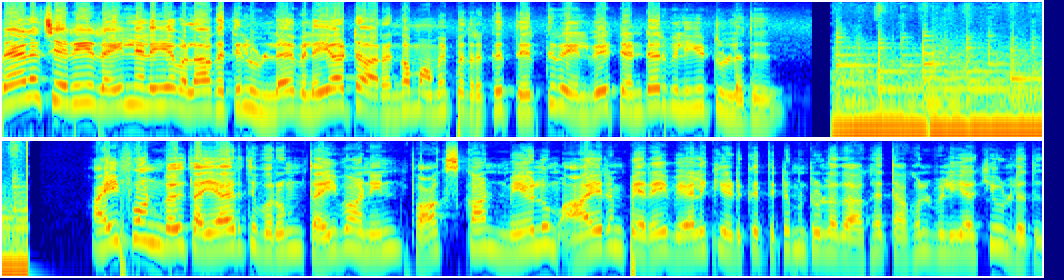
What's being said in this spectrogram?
வேளச்சேரி ரயில் நிலைய வளாகத்தில் உள்ள விளையாட்டு அரங்கம் அமைப்பதற்கு தெற்கு ரயில்வே டெண்டர் வெளியிட்டுள்ளது. ஐபோன்கள் தயாரித்து வரும் தைவானின் பாக்ஸ்கான் மேலும் ஆயிரம் பேரை வேலைக்கு எடுக்க திட்டமிட்டுள்ளதாக தகவல் வெளியாகியுள்ளது.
